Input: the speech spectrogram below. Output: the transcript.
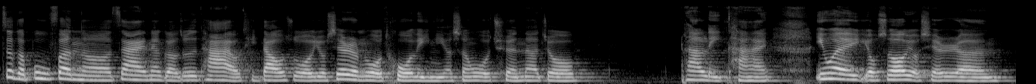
这个部分呢，在那个就是他还有提到说，有些人如果脱离你的生活圈，那就他离开，因为有时候有些人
